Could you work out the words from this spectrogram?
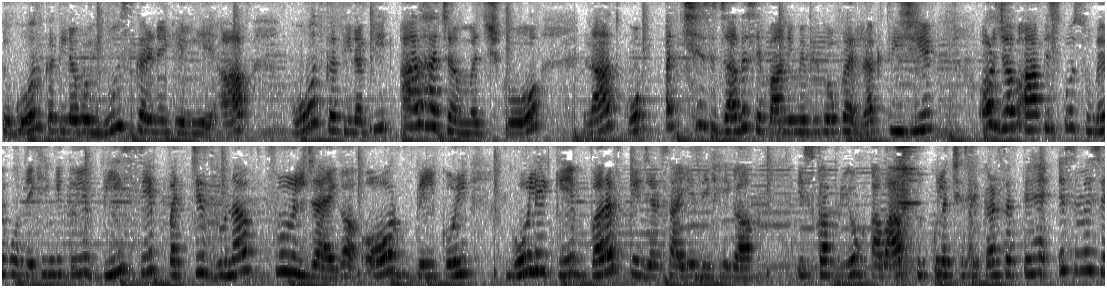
तो गोंद कतीरा को यूज़ करने के लिए आप गोंद कतीरा की आधा चम्मच को रात को अच्छे से ज़्यादा से पानी में भिगो कर रख दीजिए। और जब आप इसको सुबह को देखेंगे तो ये 20 से 25 गुना फूल जाएगा और बिल्कुल गोले के बर्फ़ के जैसा ये दिखेगा। इसका प्रयोग अब आप बिल्कुल अच्छे से कर सकते हैं। इसमें से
